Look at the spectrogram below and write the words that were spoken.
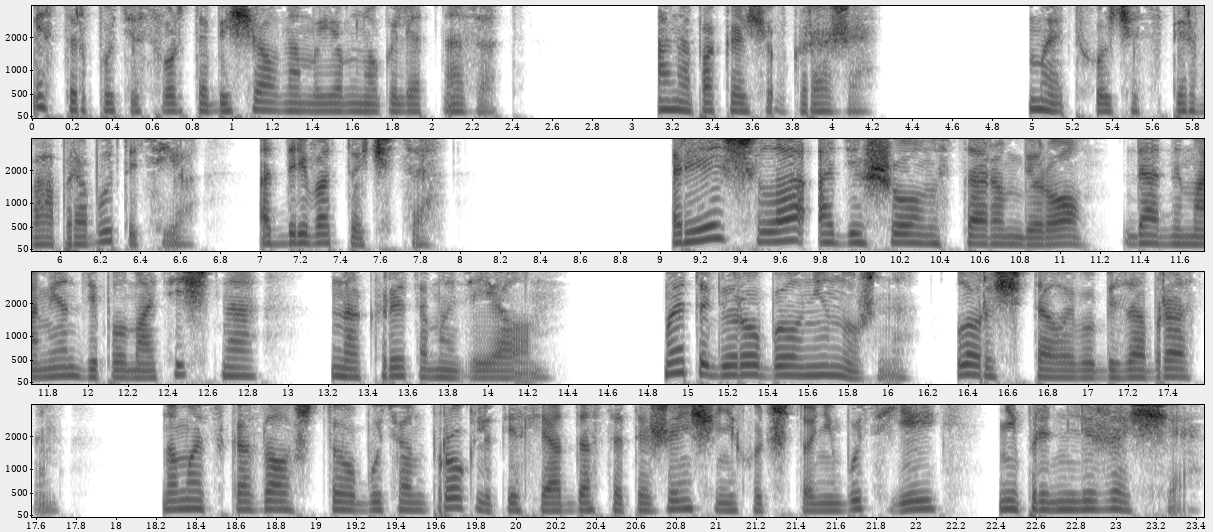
Мистер Поттисворт обещал нам ее много лет назад. Она пока еще в гараже. Мэтт хочет сперва обработать ее, отдревоточиться. Речь шла о дешевом старом бюро, в данный момент дипломатично накрытым одеялом. Мэтту бюро было не нужно. Лора считала его безобразным — но Мэтт сказал, что, будь он проклят, если отдаст этой женщине хоть что-нибудь ей не принадлежащее.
